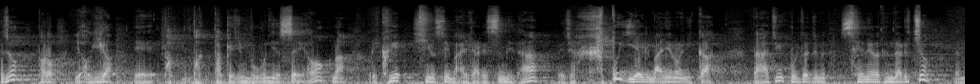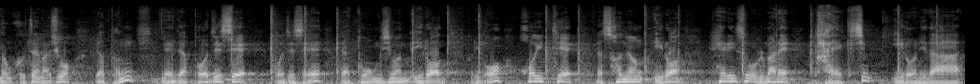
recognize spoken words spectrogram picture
그죠? 바로 여기가 예, 바, 바, 바뀌어진 부분이었어요. 그러나 우리 크게 신경 쓰지 말자 그랬습니다. 이제 하도 이야기를 많이 해놓으니까 나중에 굴떠지면 세뇌가 된다 그랬죠? 네, 너무 걱정하지 마시고 여튼 예, 자, 버제스의 버제스의 자, 동심원 이론 그리고 호이트의 자, 선형 이론 해리스 울만의 다핵심 이론이다.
